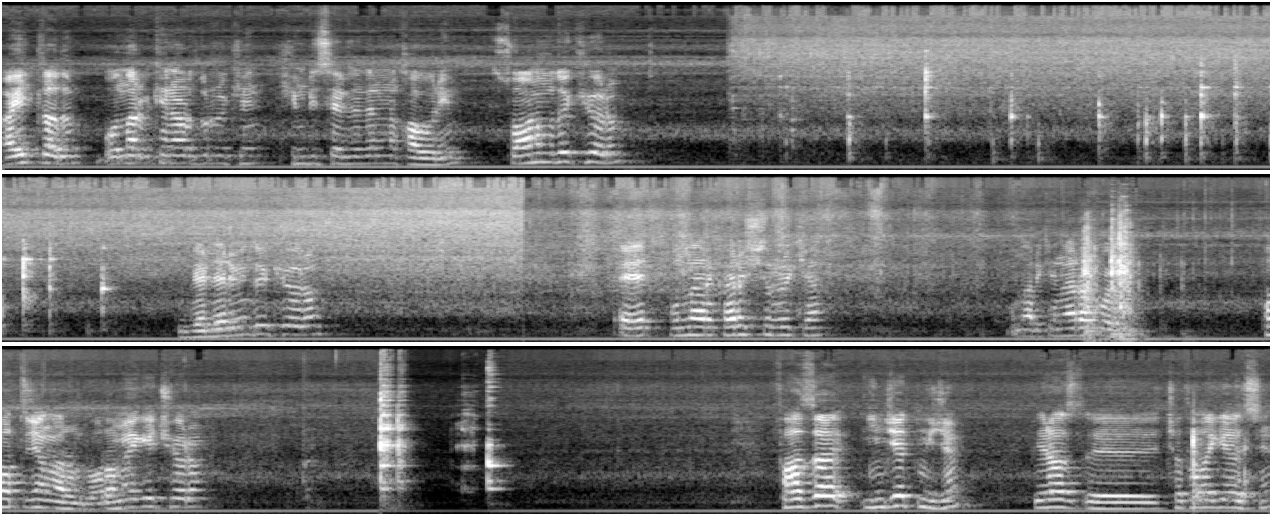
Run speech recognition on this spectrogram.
ayıtladım. Onlar bir kenarda dururken şimdi sebzelerini kavurayım. Soğanımı döküyorum. Biberlerimi döküyorum. Evet bunları karıştırırken bunları kenara koydum. Patlıcanlarımı doğramaya geçiyorum. Fazla incetmeyeceğim. Biraz e, çatala gelsin.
